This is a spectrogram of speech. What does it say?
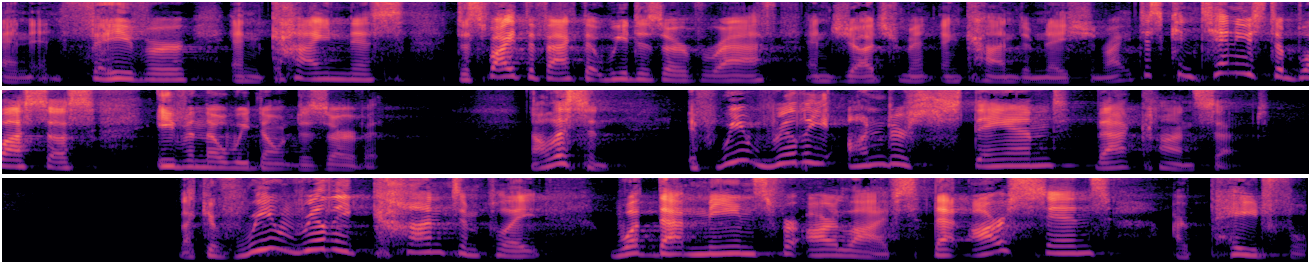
and, and favor and kindness, despite the fact that we deserve wrath and judgment and condemnation, right? Just continues to bless us even though we don't deserve it. Now, listen, if we really understand that concept, like if we really contemplate what that means for our lives, that our sins are paid for,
